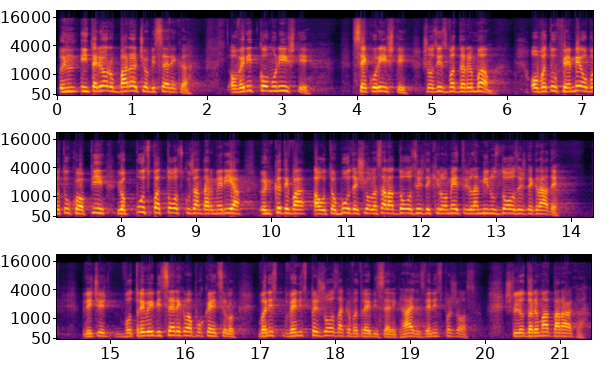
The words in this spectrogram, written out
în interiorul barăcii o biserică. Au venit comuniștii, securiștii și au zis vă dărâmăm. Au bătut femei, au bătut copii, i-au pus pe toți cu jandarmeria în câteva autobuze și i-au lăsat la 20 de kilometri la minus 20 de grade. Zice, vă trebuie biserică, mă, pocăiților. Veniți, veniți pe jos dacă vă trebuie biserică. Haideți, veniți pe jos. Și le-au dărâmat baraca.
